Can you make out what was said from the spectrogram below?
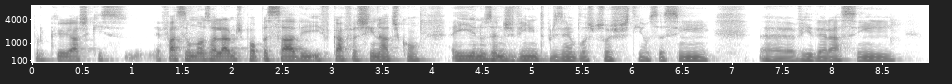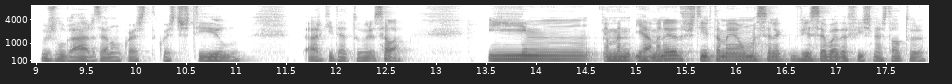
Porque acho que isso é fácil nós olharmos para o passado e, e ficar fascinados com aí nos anos 20, por exemplo, as pessoas vestiam-se assim, a vida era assim, os lugares eram com este, com este estilo, a arquitetura, sei lá. E hum, a, man- yeah, a maneira de vestir também é uma cena que devia ser bué da fixe nesta altura.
